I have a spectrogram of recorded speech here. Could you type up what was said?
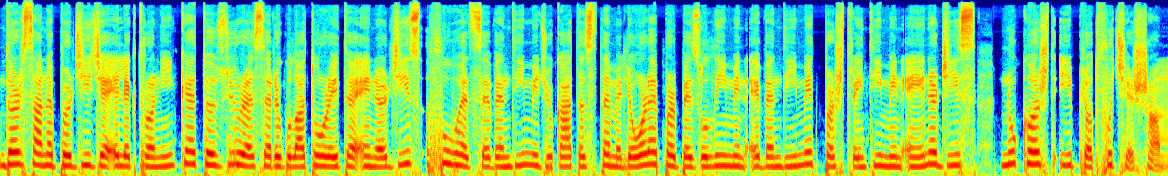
Ndërsa në përgjigje elektronike të Zyrës së Rregullatorit të Energjisë thuhet se vendimi i Gjykatës Themelore për pezullimin e vendimit për shtrenjtimin e energjisë nuk është i plotfuqishëm.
